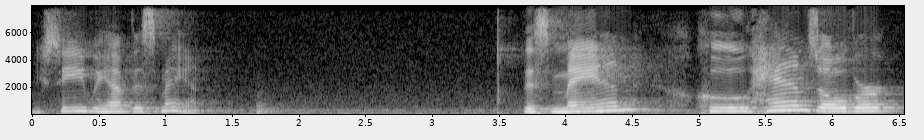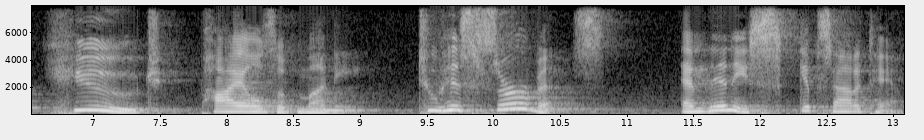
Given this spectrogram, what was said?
You see, we have this man. This man who hands over huge piles of money to his servants and then he skips out of town.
